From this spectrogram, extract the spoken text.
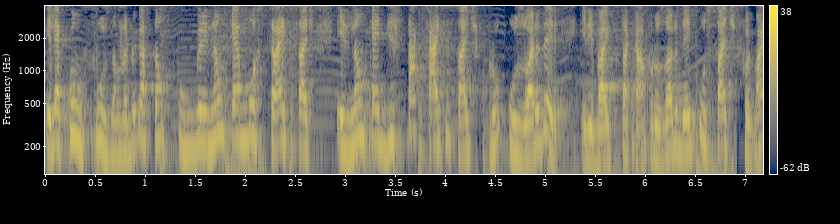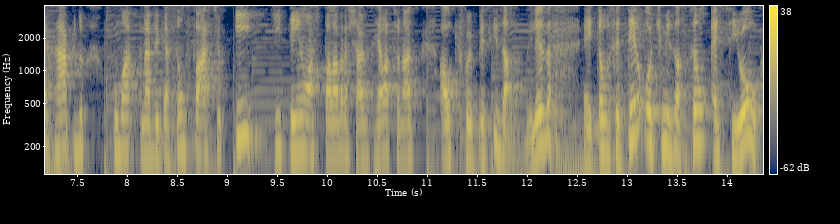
ele é confuso na navegação. O Google ele não quer mostrar esse site, ele não quer destacar esse site para o usuário dele. Ele vai destacar para o usuário dele o site que for mais rápido, com uma navegação fácil e que tenham as palavras-chave relacionadas ao que foi pesquisado, beleza? Então você ter otimização SEO uh,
